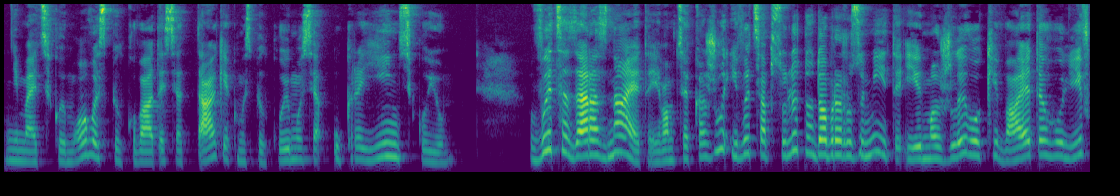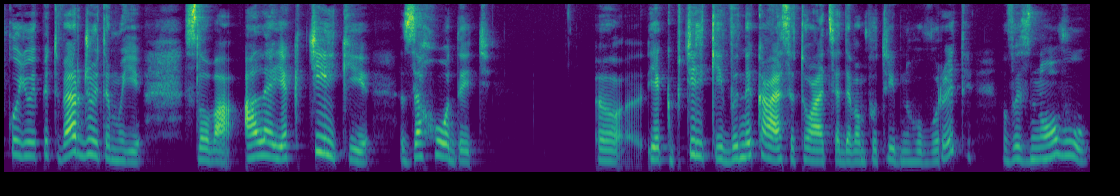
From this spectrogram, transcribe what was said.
німецької мови спілкуватися так, як ми спілкуємося українською. Ви це зараз знаєте, я вам це кажу, і ви це абсолютно добре розумієте, і, можливо, киваєте голівкою і підтверджуєте мої слова. Але як тільки заходить, як тільки виникає ситуація, де вам потрібно говорити, ви знову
